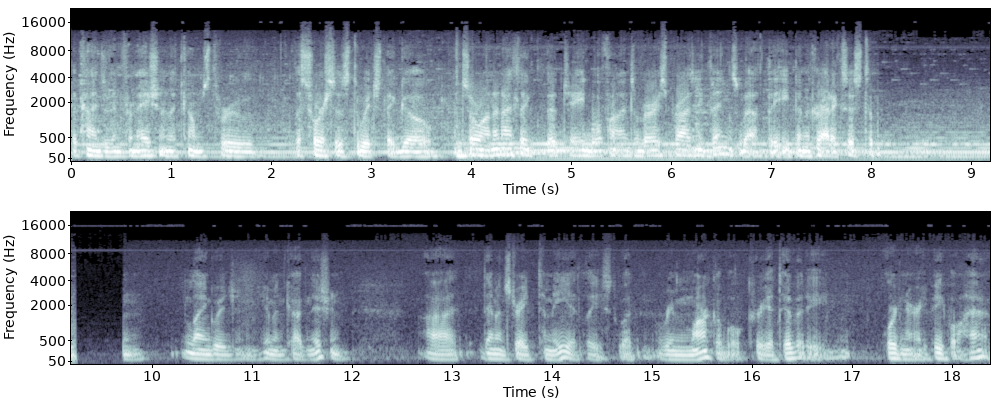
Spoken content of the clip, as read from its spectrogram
the kinds of information that comes through, the sources to which they go, and so on. And I think that Jane will find some very surprising things about the democratic system. Language and human cognition uh, demonstrate to me at least what remarkable creativity ordinary people have.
